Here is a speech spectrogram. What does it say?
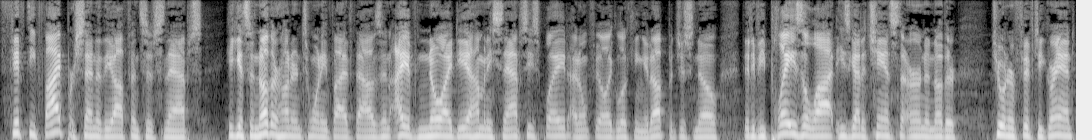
55% of the offensive snaps, he gets another 125,000. I have no idea how many snaps he's played. I don't feel like looking it up, but just know that if he plays a lot, he's got a chance to earn another 250 grand.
